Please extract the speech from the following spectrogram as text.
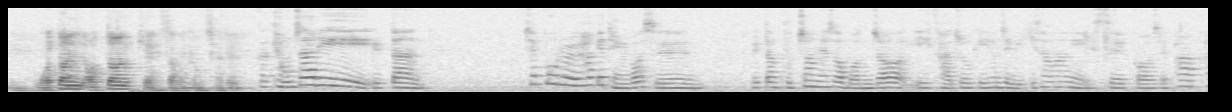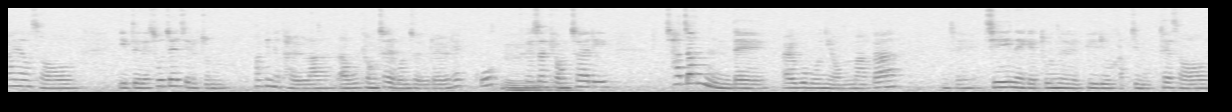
음. 뭐 어떤 어떻게 했어요 음. 경찰은? 그러니까 경찰이 일단 체포를 하게 된 것은 일단 구청에서 먼저 이 가족이 현재 위기 상황에 있을 것을 파악하여서 이들의 소재지를 좀 확인해 달라라고 경찰에 먼저 의뢰를 했고 음. 그래서 경찰이 찾았는데 알고 보니 엄마가 이제 지인에게 돈을 빌리고 갚지 못해서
